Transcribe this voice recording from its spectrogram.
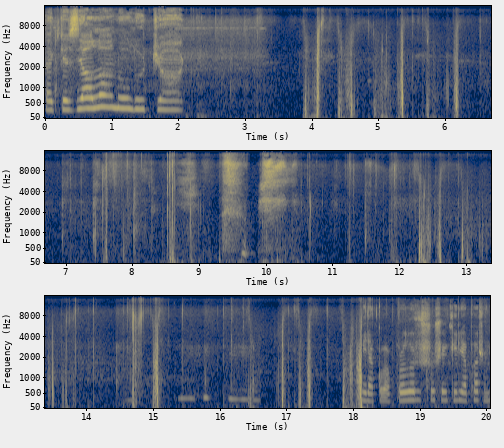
Herkes yalan olacak. Bir dakika bak buraları şu şekil yaparım.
